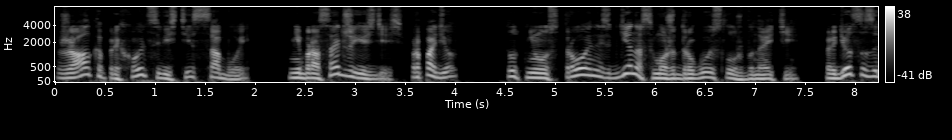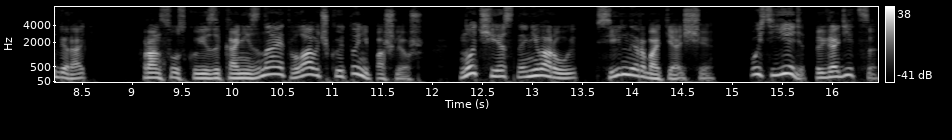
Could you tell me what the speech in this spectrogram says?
жалко, приходится вести с собой. Не бросать же ее здесь, пропадет. Тут неустроенность, где нас может другую службу найти? Придется забирать. Французского языка не знает, в лавочку и то не пошлешь. Но честная, не ворует, сильная, работящая. Пусть едет, пригодится.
